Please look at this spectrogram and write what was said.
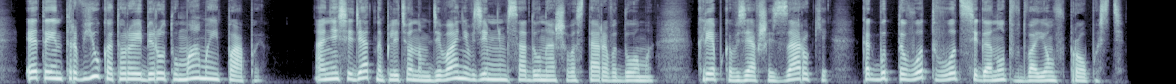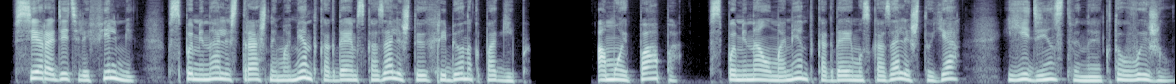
— это интервью, которое берут у мамы и папы. Они сидят на плетеном диване в зимнем саду нашего старого дома, крепко взявшись за руки, как будто вот-вот сиганут вдвоем в пропасть. Все родители в фильме вспоминали страшный момент, когда им сказали, что их ребенок погиб. А мой папа вспоминал момент, когда ему сказали, что я — единственная, кто выжил.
